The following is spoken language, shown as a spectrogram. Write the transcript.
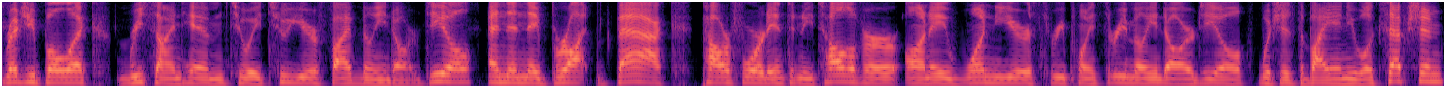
Reggie Bullock, re-signed him to a two-year, five million dollar deal, and then they brought back power forward Anthony Tolliver on a one-year, three point three million dollar deal, which is the biannual exception.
